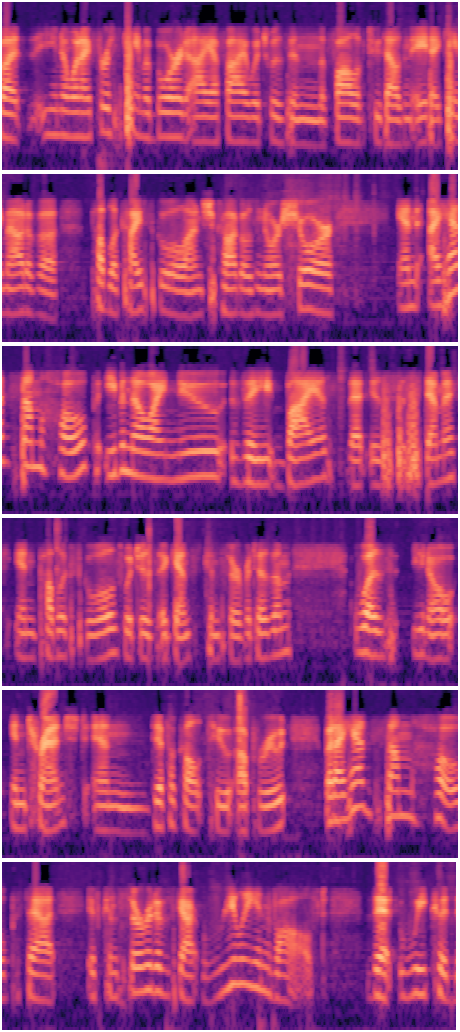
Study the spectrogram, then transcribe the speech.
But you know, when I first came aboard IFI, which was in the fall of 2008, I came out of a public high school on Chicago's North Shore, and I had some hope, even though I knew the bias that is systemic in public schools, which is against conservatism, was you know entrenched and difficult to uproot. But I had some hope that if conservatives got really involved that we could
